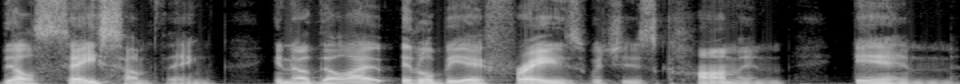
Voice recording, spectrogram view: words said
they'll say something, you know, they'll it'll be a phrase which is common in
